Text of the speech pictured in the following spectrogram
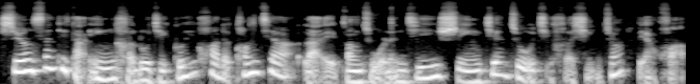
使用 3D 打印和路径规划的框架来帮助无人机适应建筑几何形状的变化。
